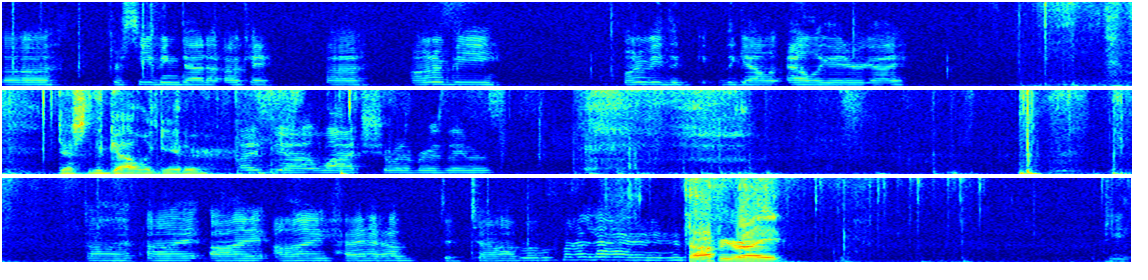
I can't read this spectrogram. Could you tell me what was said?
Uh, receiving data. Okay. Uh, I'm gonna be, I'm gonna be the the gal- alligator guy. Yes, the Galligator. I, yeah, uh, Latch, or whatever his name is. I, I, I, I have the time of my life. Copyright. Jeez.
